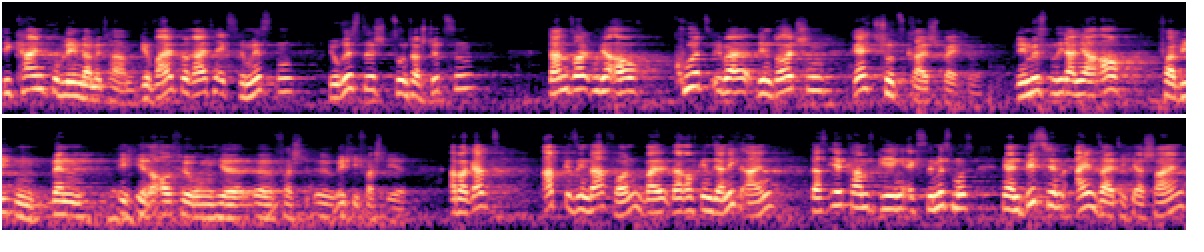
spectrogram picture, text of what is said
die kein Problem damit haben, gewaltbereite Extremisten juristisch zu unterstützen, dann sollten wir auch kurz über den deutschen Rechtsschutzkreis sprechen. Den müssten Sie dann ja auch verbieten, wenn ich Ihre Ausführungen hier äh, äh richtig verstehe. Aber ganz abgesehen davon, weil darauf gehen Sie ja nicht ein, dass Ihr Kampf gegen Extremismus mir ein bisschen einseitig erscheint,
